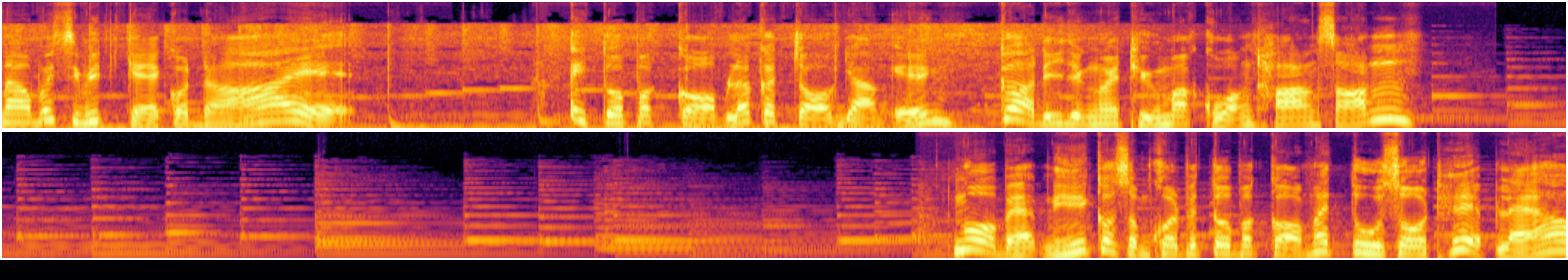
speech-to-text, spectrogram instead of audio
ณาไว้ชีวิตแกก็ได้ไอตัวประกอบแล้วกระจอกอย่างเองกล้าดียังไงถึงมาขวางทางสันโง่แบบนี้ก็สมควรเป็นตัวประกอบให้ตูโซเทพแล้ว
